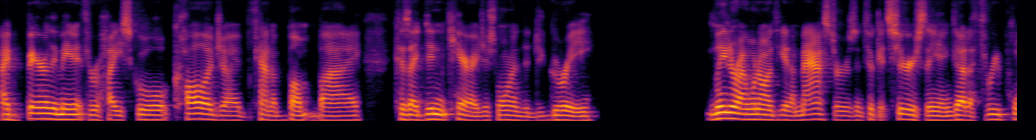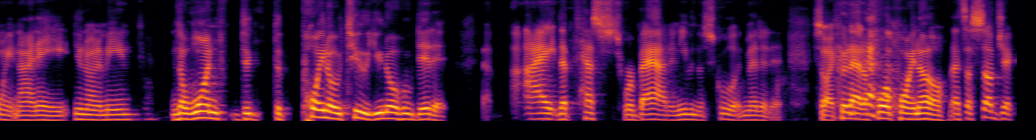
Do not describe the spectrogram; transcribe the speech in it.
I barely made it through high school. College, I kind of bumped by because I didn't care. I just wanted the degree. Later, I went on to get a master's and took it seriously and got a 3.98. You know what I mean? The one, the, the 0.02, you know who did it. I, the tests were bad and even the school admitted it. So I could have had a 4.0. That's a subject,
